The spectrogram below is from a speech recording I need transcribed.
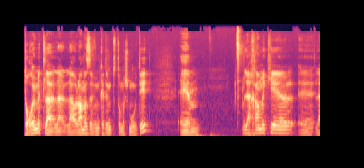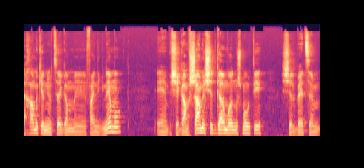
תורמת ל, ל, לעולם הזה ומקדמת אותו משמעותית. אמ, לאחר מכן, אה, לאחר מכן יוצא גם Finding Nemo, שגם שם יש אתגר מאוד משמעותי של בעצם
